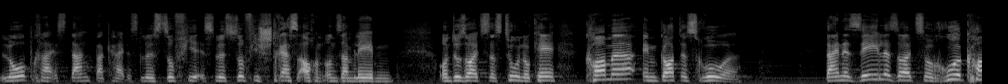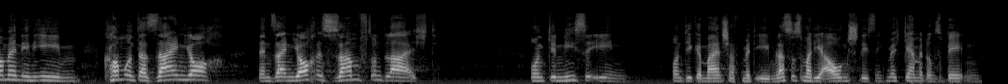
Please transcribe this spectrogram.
Lobpreis, Dankbarkeit, es löst so viel, es löst so viel Stress auch in unserem Leben. Und du sollst das tun, okay? Komme in Gottes Ruhe. Deine Seele soll zur Ruhe kommen in ihm. Komm unter sein Joch, denn sein Joch ist sanft und leicht. Und genieße ihn und die Gemeinschaft mit ihm. Lass uns mal die Augen schließen. Ich möchte gerne mit uns beten.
